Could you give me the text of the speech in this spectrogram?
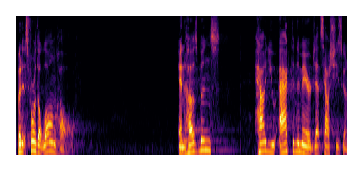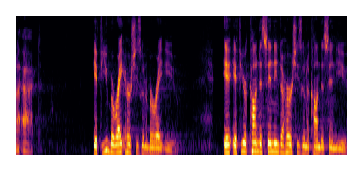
but it's for the long haul. And husbands, how you act in the marriage, that's how she's going to act. If you berate her, she's going to berate you. If you're condescending to her, she's going to condescend you.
